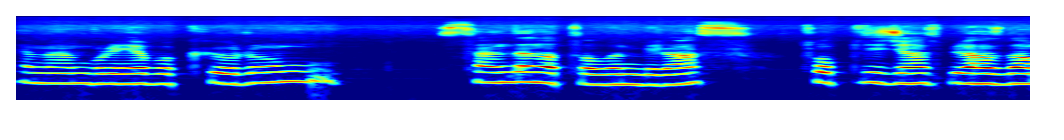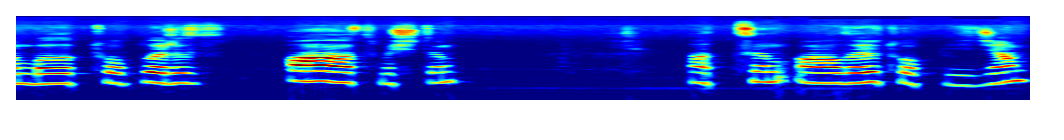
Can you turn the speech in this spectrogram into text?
Hemen buraya bakıyorum. Senden atalım biraz. Toplayacağız. Birazdan balık toplarız. Ağ atmıştım. Attığım ağları toplayacağım.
